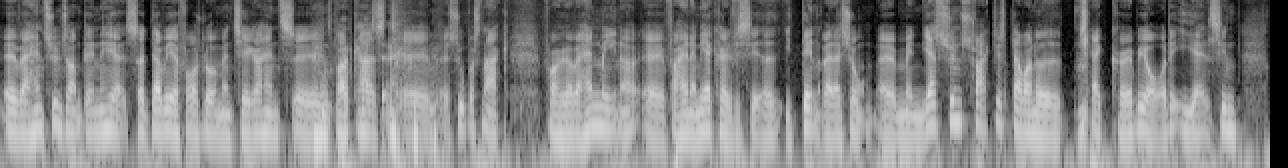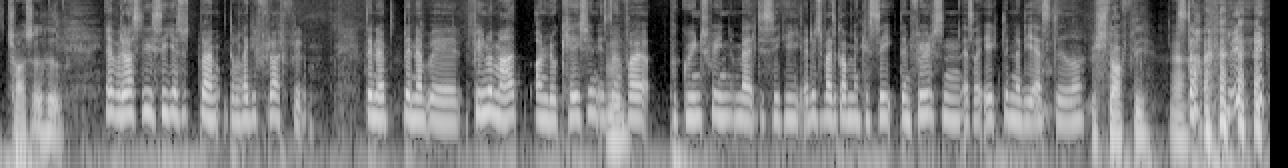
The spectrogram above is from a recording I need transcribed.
øh, hvad han synes om denne her. Så der vil jeg foreslå, at man tjekker hans, øh, Hans podcast, podcast, øh, Supersnak, for at høre, hvad han mener, øh, for han er mere kvalificeret i den relation. Øh, men jeg synes faktisk, der var noget Jack Kirby over det i al sin tossethed. Jeg vil også lige sige, at jeg synes, det var en, det var en rigtig flot film. Den er, den er øh, filmet meget on location, i stedet mm. for på green screen med alt det CGI, og det synes jeg faktisk godt, man kan se. Den føles sådan, altså ægte, når de er steder. Stoflig. Ja. Ja. Stop lige.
